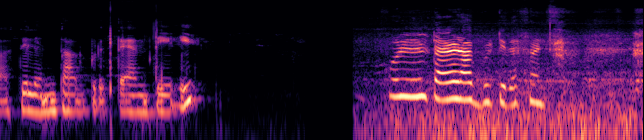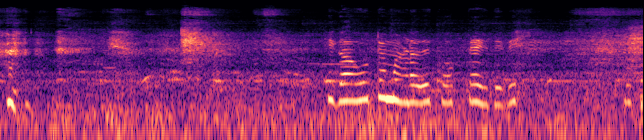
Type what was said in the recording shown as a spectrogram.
ಜಾಸ್ತಿ ಲೆಂತ್ ಆಗಿಬಿಡುತ್ತೆ ಅಂತೇಳಿ. ಫುಲ್ ಟಯರ್ಡ್ ಆಗಿಬಿಟ್ಟಿದೆ ಫ್ರೆಂಡ್ಸ್ ಈಗ ಊಟ ಮಾಡೋದಕ್ಕೆ ಹೋಗ್ತಾ ಇದ್ದೀವಿ. ಊಟ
